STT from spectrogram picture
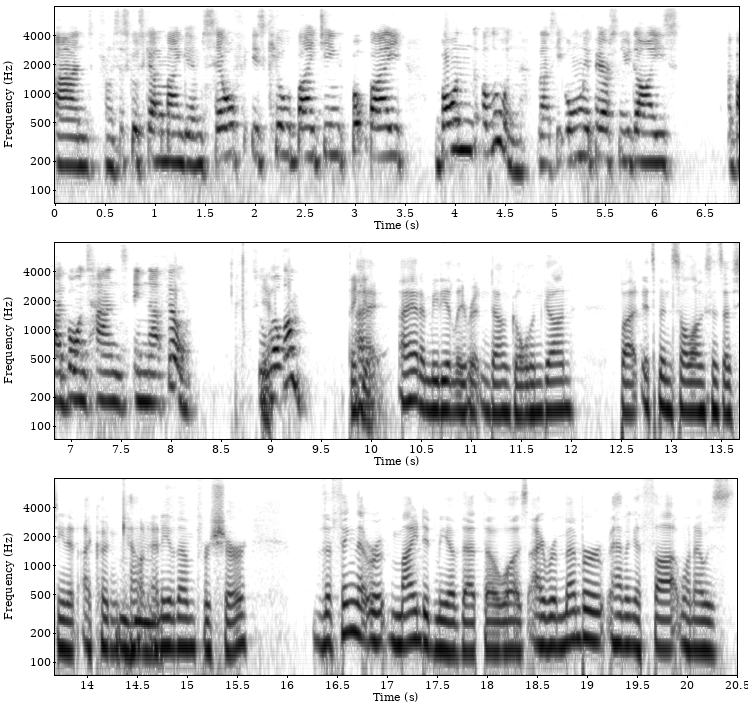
and Francisco Scaramanga himself is killed by James by Bond alone. That's the only person who dies by Bond's hands in that film. So Yeah. well done. Thank you. I, I had immediately written down Golden Gun, but it's been so long since I've seen it, I couldn't count Mhm. any of them for sure. The thing that reminded me of that though was I remember having a thought when I was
